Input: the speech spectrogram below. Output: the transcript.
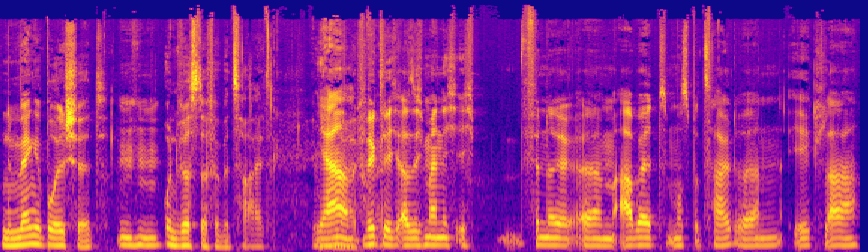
eine Menge Bullshit mhm. und wirst dafür bezahlt. Ja, wirklich. Also ich meine, ich, ich finde, ähm, Arbeit muss bezahlt werden, eh klar.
